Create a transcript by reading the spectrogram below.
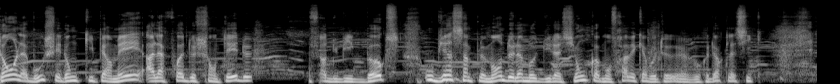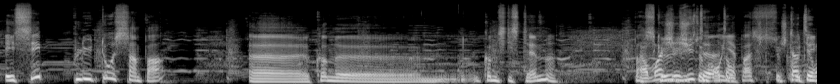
dans la bouche, et donc qui permet à la fois de chanter, de faire du big box, ou bien simplement de la modulation, comme on fera avec un euh, vocodeur classique. Et c'est plutôt sympa euh, comme, euh, comme système. Parce Alors moi, que j'ai juste- justement, il n'y a pas ce je côté.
